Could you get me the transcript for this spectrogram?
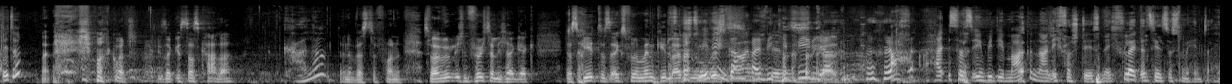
Bitte? Nein, ich mach Quatsch. Wie gesagt, ist das Carla? Carla? Deine beste Freundin. Es war wirklich ein fürchterlicher Gag. Das geht, das Experiment geht leider verstehe nur. den gar Bei nicht. Wikipedia. Ach, ist das irgendwie die Marke? Nein, ich verstehe es nicht. Vielleicht erzählst du es mir hinterher.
